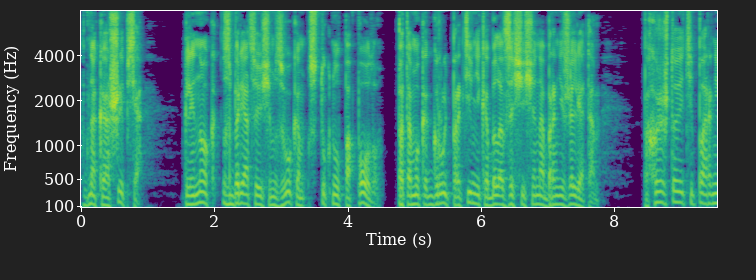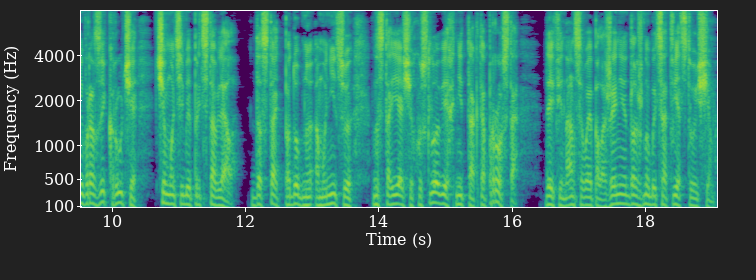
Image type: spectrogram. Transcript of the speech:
Однако ошибся. Клинок с бряцающим звуком стукнул по полу, потому как грудь противника была защищена бронежилетом. Похоже, что эти парни в разы круче, чем он себе представлял. Достать подобную амуницию в настоящих условиях не так-то просто – да и финансовое положение должно быть соответствующим.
